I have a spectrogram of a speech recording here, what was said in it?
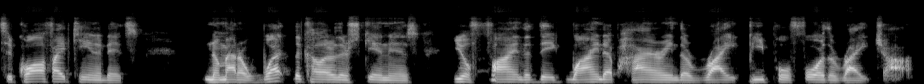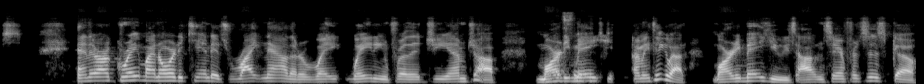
to qualified candidates, no matter what the color of their skin is, you'll find that they wind up hiring the right people for the right jobs. And there are great minority candidates right now that are wait, waiting for the GM job. Marty Mayhew. I mean, think about it. Marty Mayhew. He's out in San Francisco.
